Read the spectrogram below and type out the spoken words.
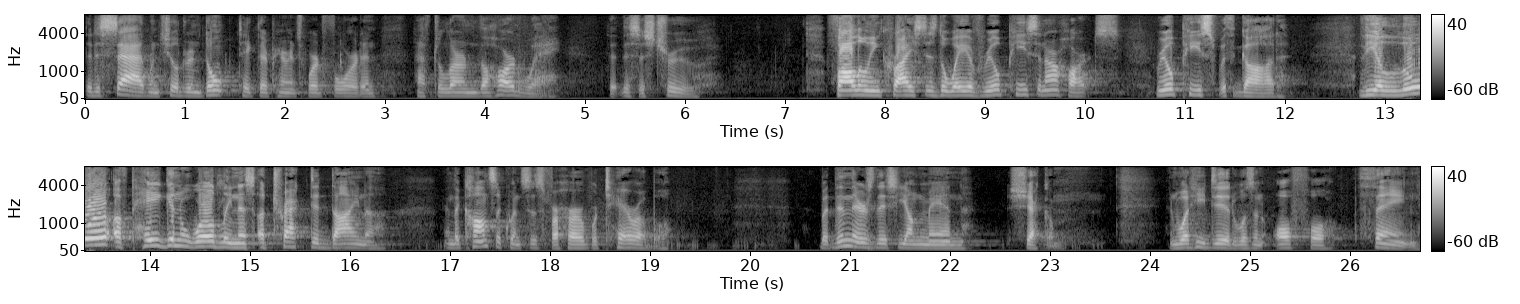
It is sad when children don't take their parents' word for it and have to learn the hard way that this is true. Following Christ is the way of real peace in our hearts, real peace with God. The allure of pagan worldliness attracted Dinah and the consequences for her were terrible. But then there's this young man, Shechem, and what he did was an awful thing.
